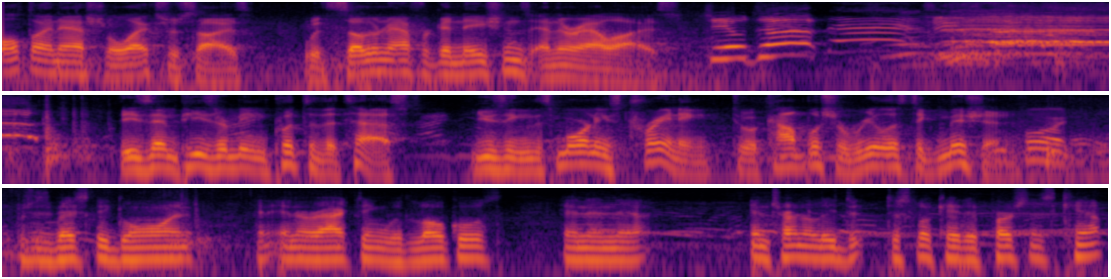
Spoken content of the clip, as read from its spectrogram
multinational exercise with Southern African nations and their allies. Shields up! These MPs are being put to the test, using this morning's training to accomplish a realistic mission. which is basically going and interacting with locals and in the uh, internally di- dislocated persons camp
